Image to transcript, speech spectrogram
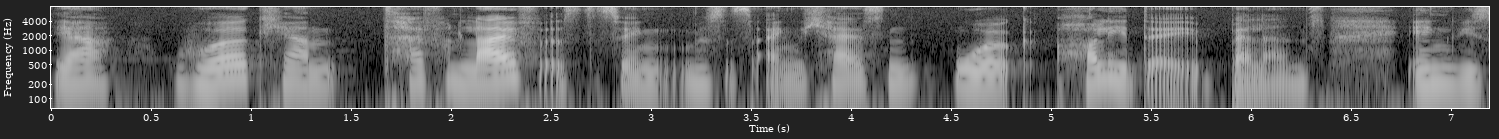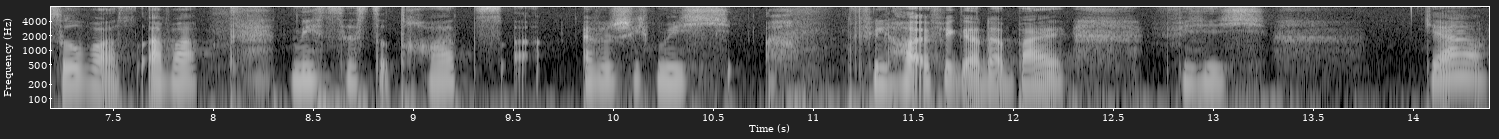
ja Work ja ein Teil von Life ist. Deswegen müsste es eigentlich heißen Work-Holiday-Balance. Irgendwie sowas. Aber nichtsdestotrotz erwische ich mich viel häufiger dabei, wie ich ja,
